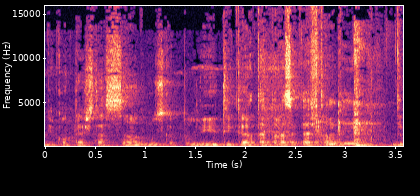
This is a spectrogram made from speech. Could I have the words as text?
de contestação, de música política. Até por essa questão de, de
